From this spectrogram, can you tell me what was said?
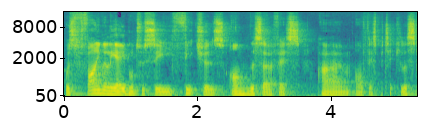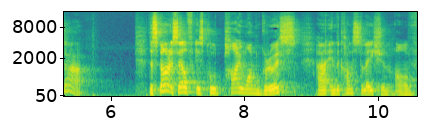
was finally able to see features on the surface um, of this particular star. The star itself is called Pi 1 Gruis. Uh, in the constellation of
